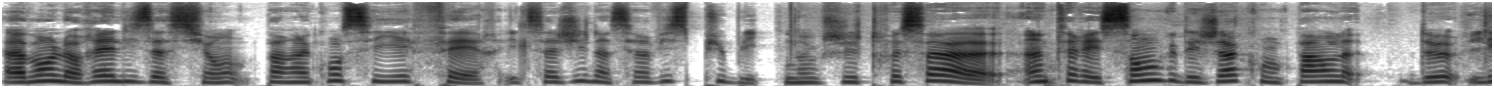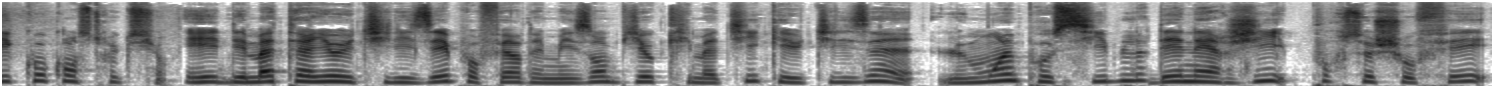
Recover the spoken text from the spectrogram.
avant leur réalisation par un conseiller FAIR. Il s'agit d'un service public. Donc j'ai trouvé ça euh, intéressant déjà qu'on parle de l'éco-construction et des matériaux utilisés pour faire des maisons bioclimatiques et utiliser le moins possible d'énergie pour se chauffer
